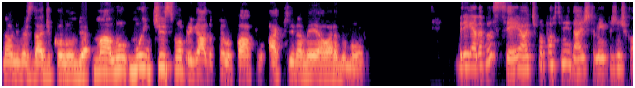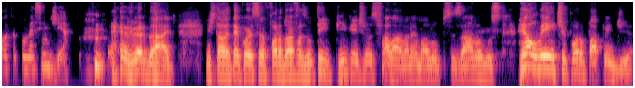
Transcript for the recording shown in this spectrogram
na Universidade de Colômbia. Malu, muitíssimo obrigado pelo papo aqui na Meia Hora do Moro. Obrigada a você. Ótima oportunidade também para a gente colocar a conversa em dia. É verdade. A gente estava até conversando fora do ar fazia um tempinho que a gente não se falava, né, Malu? Precisávamos realmente pôr o papo em dia.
